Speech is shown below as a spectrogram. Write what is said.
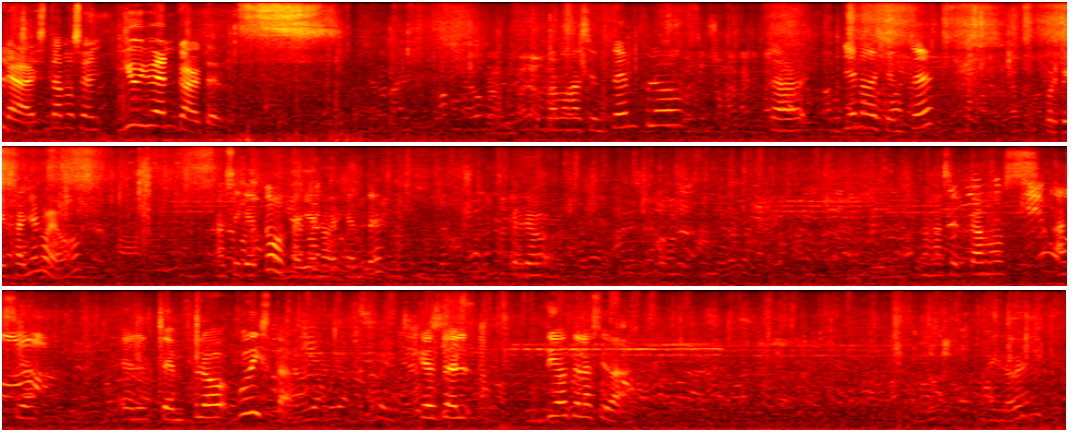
Hola, estamos en Yuyuan Gardens. Vamos hacia un templo. Está lleno de gente porque es año nuevo. Así que todo está lleno de gente. Pero nos acercamos hacia el templo budista, que es el dios de la ciudad. I learned.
